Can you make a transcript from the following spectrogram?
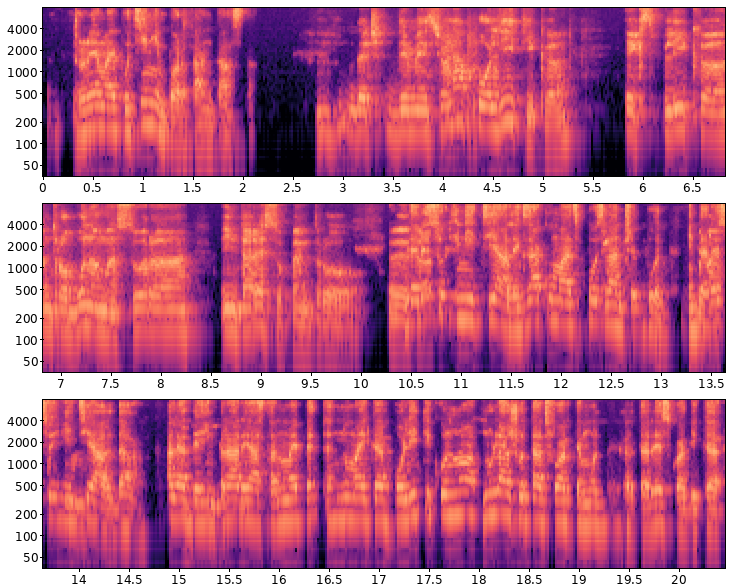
pentru noi e mai puțin important asta. Deci, dimensiunea politică explică într-o bună măsură interesul pentru. Interesul inițial, exact cum ați spus la început. Interesul inițial, da. Calea de intrare asta, numai, pe, numai că politicul nu, nu l-a ajutat foarte mult pe Cărtărescu, adică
